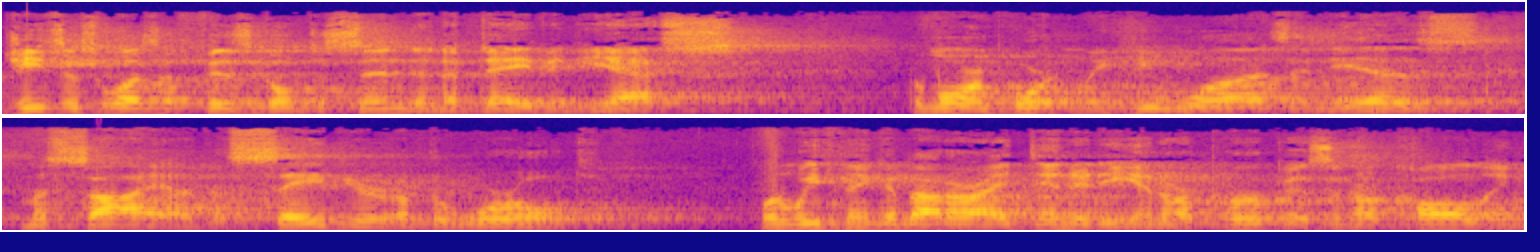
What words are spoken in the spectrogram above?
Jesus was a physical descendant of David, yes. But more importantly, he was and is Messiah, the Savior of the world. When we think about our identity and our purpose and our calling,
